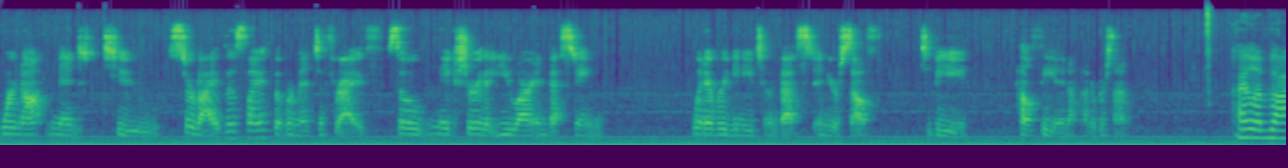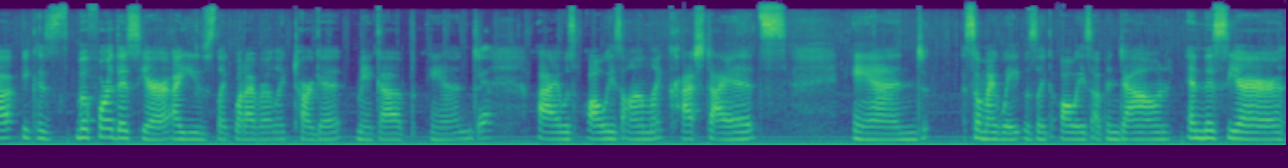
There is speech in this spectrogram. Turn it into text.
we're not meant to survive this life, but we're meant to thrive. So make sure that you are investing whatever you need to invest in yourself to be healthy and 100%. I love that because before this year, I used like whatever, like Target makeup, and yeah. I was always on like crash diets. And so my weight was like always up and down. And this year,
